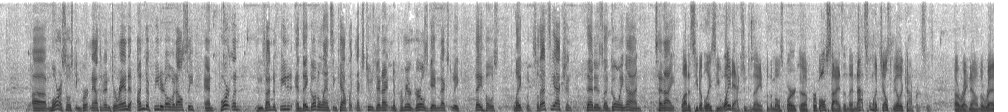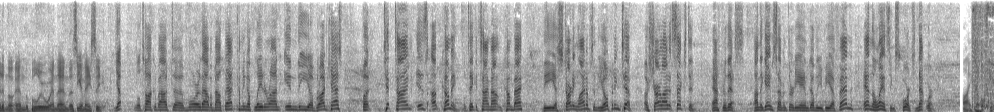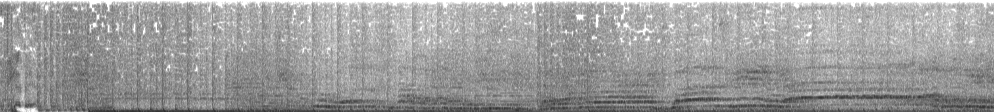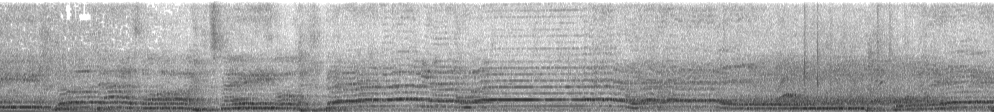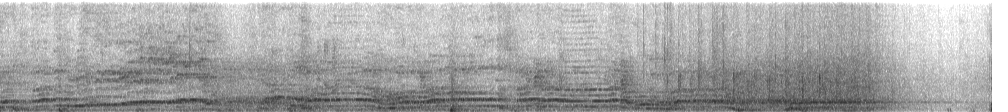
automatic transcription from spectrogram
Uh, Morris hosting Burton Atherton. Durand undefeated over at Elsie. And Portland, who's undefeated, and they go to Lansing Catholic next Tuesday night in the premier girls game next week. They host Lakewood. So that's the action that is uh, going on tonight. A lot of CAAC white action tonight for the most part uh, for both sides, and then not so much else in the other conferences uh, right now. The red and the and the blue, and then the CMAC. Yep, we'll talk about uh, more of that, about that coming up later on in the uh, broadcast. But tip time is upcoming. We'll take a timeout and come back. The uh, starting lineups and the opening tip of Charlotte at Sexton after this on the game 7:30 a.m. WVFN and the Lansing Sports Network.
